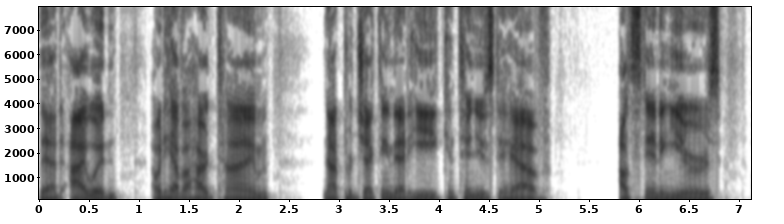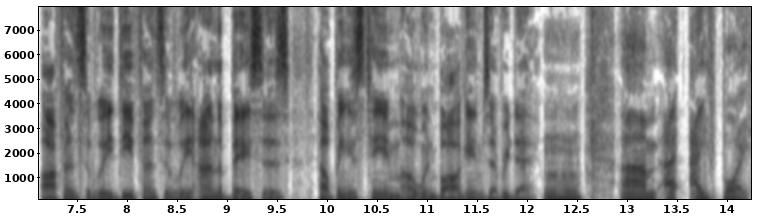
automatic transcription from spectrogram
that I would I would have a hard time not projecting that he continues to have outstanding years offensively, defensively, on the bases, helping his team uh, win ball games every day. Um, I, I boy,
